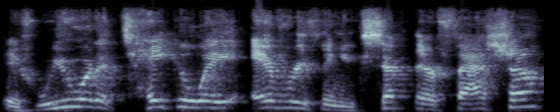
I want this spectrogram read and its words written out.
if we were to take away everything except their fascia,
